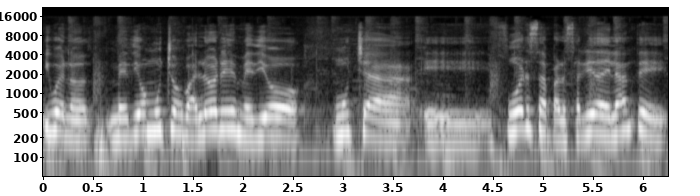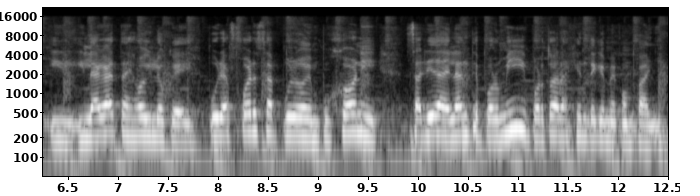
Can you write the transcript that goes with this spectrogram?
y, bueno, me dio muchos valores, me dio mucha eh, fuerza para salir adelante y la gata es hoy lo que es, pura fuerza, puro empujón y salir adelante por mí y por toda la gente que me acompaña.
